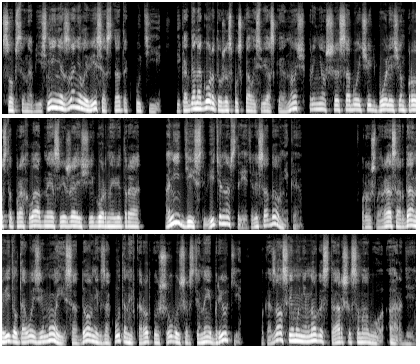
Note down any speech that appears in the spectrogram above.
Собственно, объяснение заняло весь остаток пути, и когда на город уже спускалась вязкая ночь, принесшая с собой чуть более чем просто прохладные освежающие горные ветра, они действительно встретили садовника. В прошлый раз Ардан видел того зимой, и садовник, закутанный в короткую шубу и шерстяные брюки, показался ему немного старше самого Арди.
